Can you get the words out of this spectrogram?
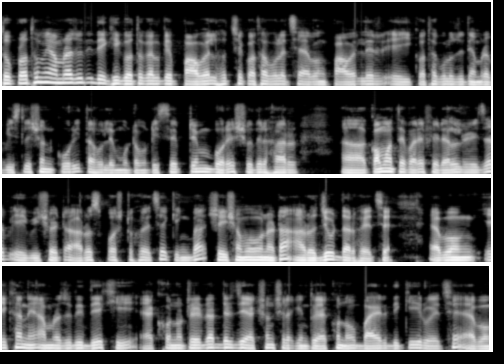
তো প্রথমে আমরা যদি দেখি, গতকালকে পাওয়েল হচ্ছে কথা বলেছে এবং পাওয়েলের এই কথাগুলো যদি আমরা বিশ্লেষণ করি, তাহলে মোটামুটি সেপ্টেম্বরে সুদের হার কমাতে পারে ফেডারেল রিজার্ভ এই বিষয়টা আরও স্পষ্ট হয়েছে কিংবা সেই সম্ভাবনাটা আরও জোরদার হয়েছে। এবং এখানে আমরা যদি দেখি এখনও ট্রেডারদের যে অ্যাকশন সেটা কিন্তু এখনও বায়ের দিকেই রয়েছে এবং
